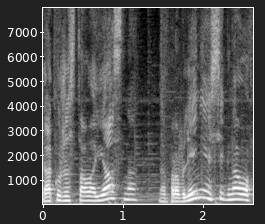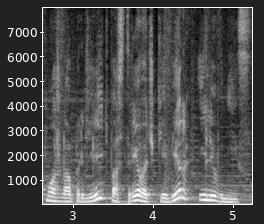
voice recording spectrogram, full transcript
Как уже стало ясно, направление сигналов можно определить по стрелочке вверх или вниз.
